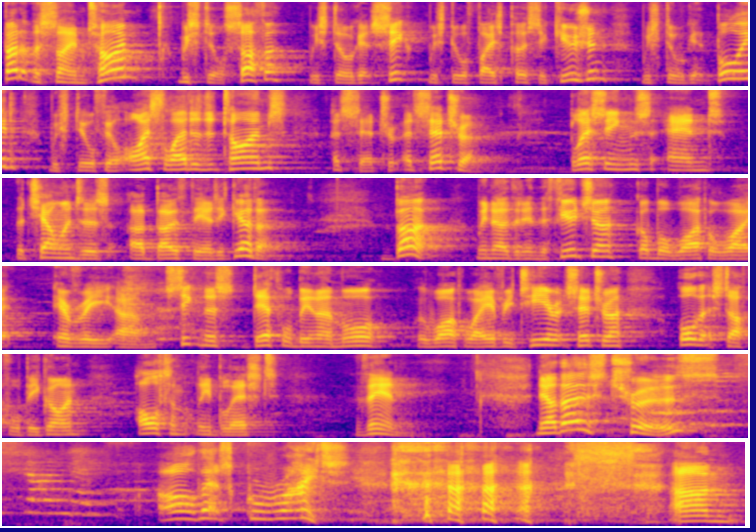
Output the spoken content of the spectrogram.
But at the same time, we still suffer, we still get sick, we still face persecution, we still get bullied, we still feel isolated at times, etc., etc. Blessings and the challenges are both there together. But we know that in the future, God will wipe away every um, sickness, death will be no more, will wipe away every tear, etc. All that stuff will be gone, ultimately blessed then. Now, those truths, oh, that's great. um,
